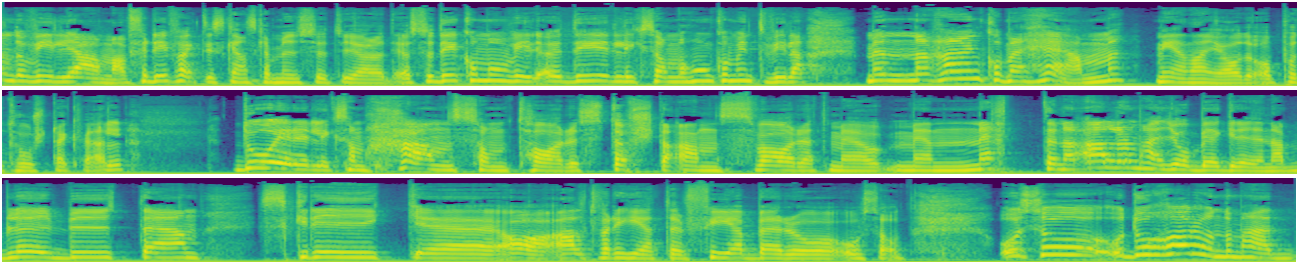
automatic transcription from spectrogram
ändå vilja amma, för det är faktiskt ganska mysigt att göra det. Så det kommer hon vilja, det är liksom, hon kommer inte vilja. Men när han kommer hem, menar jag då, på torsdag kväll. Då är det liksom han som tar det största ansvaret med, med nätterna. Alla de här jobbiga grejerna. Blöjbyten, skrik, eh, ja, allt vad det heter, feber och, och sånt. Och, så, och då har hon de här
